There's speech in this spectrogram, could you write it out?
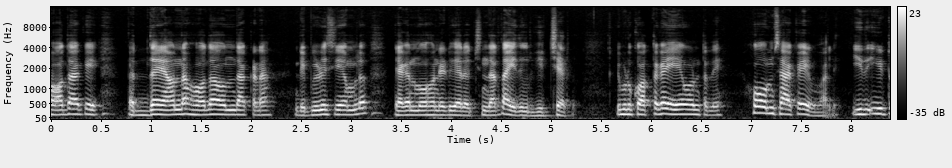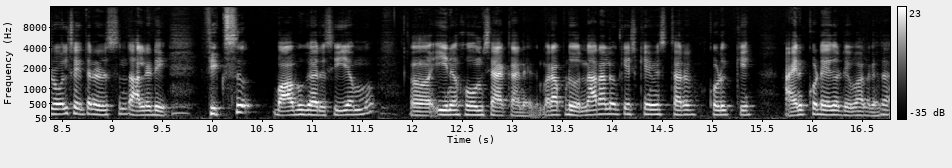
హోదాకి పెద్ద ఏమన్నా హోదా ఉంది అక్కడ? డిప్యూటీ సీఎంలో జగన్మోహన్ రెడ్డి గారు వచ్చిన తర్వాత ఐదుగురికి ఇచ్చారు. ఇప్పుడు కొత్తగా ఏముంటుంది? హోంశాఖ ఇవ్వాలి. ఇది ఈ ట్రోల్స్ అయితే నడుస్తుంది. ఆల్రెడీ ఫిక్స్ బాబు గారు సీఎం ఈయన హోంశాఖ అనేది. మరి అప్పుడు నారా లోకేష్కి ఏమి ఇస్తారు కొడుక్కి? ఆయనకు కూడా ఏదో ఇవ్వాలి కదా.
